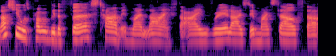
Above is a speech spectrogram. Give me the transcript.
last year was probably the first time in my life that I realized in myself that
